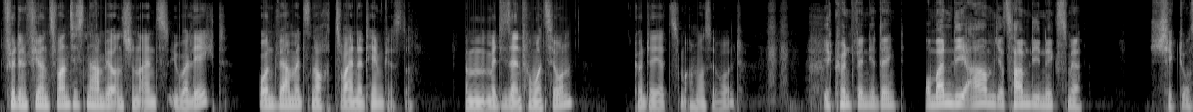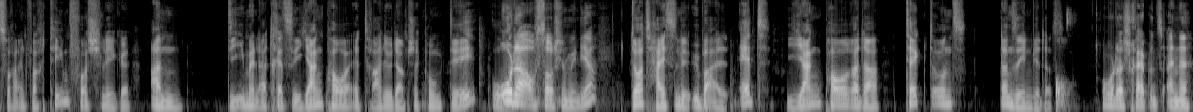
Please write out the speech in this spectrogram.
für den 24. haben wir uns schon eins überlegt und wir haben jetzt noch zwei in der Themenkiste. Ähm, mit dieser Information könnt ihr jetzt machen, was ihr wollt. Ihr könnt, wenn ihr denkt, oh Mann, die Armen, jetzt haben die nichts mehr. Schickt uns doch einfach Themenvorschläge an die E-Mail-Adresse youngpower.radiodarmstadt.de Oder auf Social Media. dort heißen wir überall at youngpowerradar. Taggt uns, dann sehen wir das. Oder schreibt uns eine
